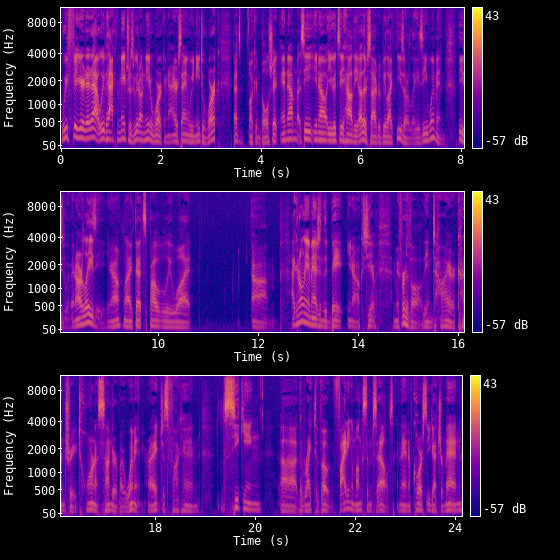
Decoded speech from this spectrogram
we figured it out. We've hacked the matrix. We don't need to work. And now you're saying we need to work? That's fucking bullshit. And I'm see, you know, you could see how the other side would be like, these are lazy women. These women are lazy, you know? Like that's probably what um I can only imagine the debate, you know, because you have, I mean, first of all, the entire country torn asunder by women, right? Just fucking seeking uh, the right to vote, fighting amongst themselves. And then, of course, you got your men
